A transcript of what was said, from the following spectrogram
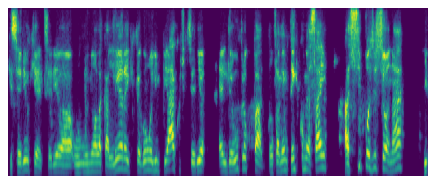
que seria o quê? Que seria o União La Calera, e que pegou o Olympiacos, que seria a LDU, preocupado. Então o Flamengo tem que começar a se posicionar e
